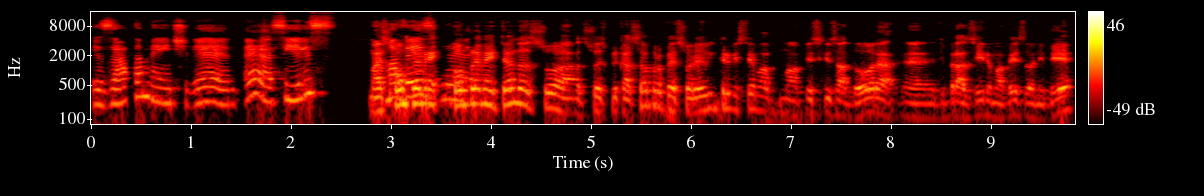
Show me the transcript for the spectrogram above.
Exatamente. É, é assim, eles... Mas complement, vez, é... complementando a sua, a sua explicação, professor, eu entrevistei uma, uma pesquisadora é, de Brasília uma vez, da UNB,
